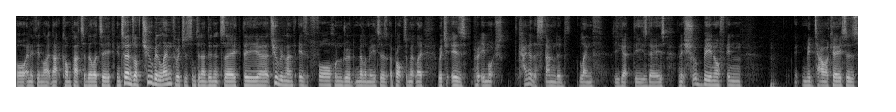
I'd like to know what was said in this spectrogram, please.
or anything like that compatibility. In terms of tubing length, which is something I didn't say, the uh, tubing length is 400 millimeters approximately, which is pretty much kind of the standard length you get these days. And it should be enough in mid-tower cases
